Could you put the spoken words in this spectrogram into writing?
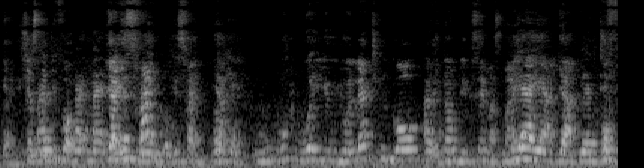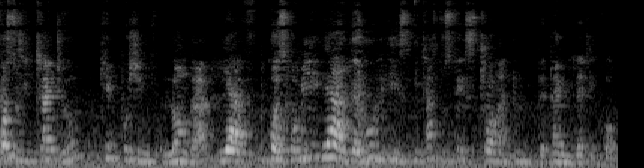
Okay, So just let it go. my- my- yeah, it's fine. go. It's fine. Yeah. Okay. Where you you're letting go might not be the same as mine. Yeah, yeah. Yeah. Of course, we try to keep pushing longer. Yeah. Because for me, Yeah. the rule is it has to stay strong until the time you let it go.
